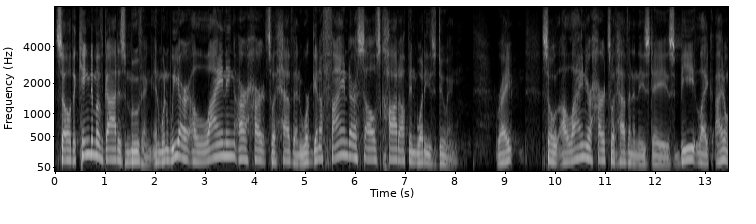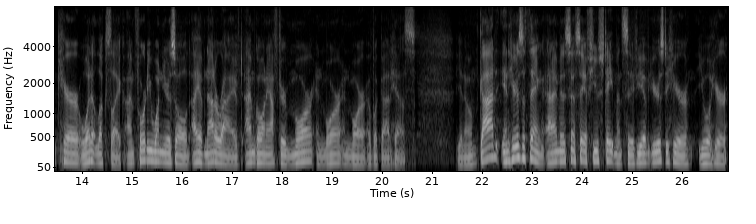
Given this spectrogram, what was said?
So the kingdom of God is moving. And when we are aligning our hearts with heaven, we're going to find ourselves caught up in what he's doing, right? So align your hearts with heaven in these days. Be like, I don't care what it looks like. I'm 41 years old. I have not arrived. I'm going after more and more and more of what God has. You know, God, and here's the thing, and I'm just going to say a few statements that if you have ears to hear, you will hear.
